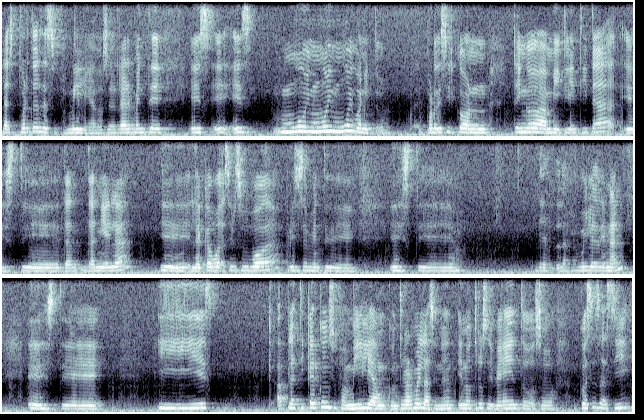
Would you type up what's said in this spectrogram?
las puertas de su familia, o sea, realmente es, es muy, muy, muy bonito. Por decir, con tengo a mi clientita, este, Dan, Daniela, eh, le acabo de hacer su boda, precisamente de, este, de la familia de Nan, este, y es a platicar con su familia o encontrármelas en, en, otros eventos o cosas así,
